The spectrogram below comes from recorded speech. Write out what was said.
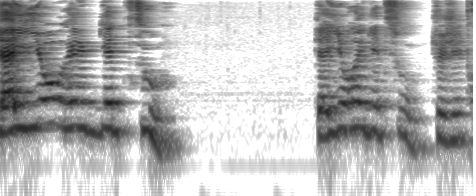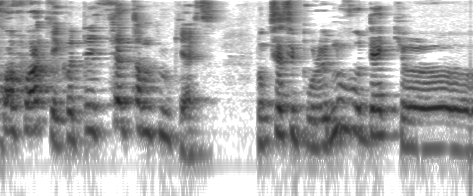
Kaiyoregetsu. Kaiyoregetsu, que j'ai trois fois, qui est coté 7 centimes pièce. Donc ça, c'est pour le nouveau deck euh,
